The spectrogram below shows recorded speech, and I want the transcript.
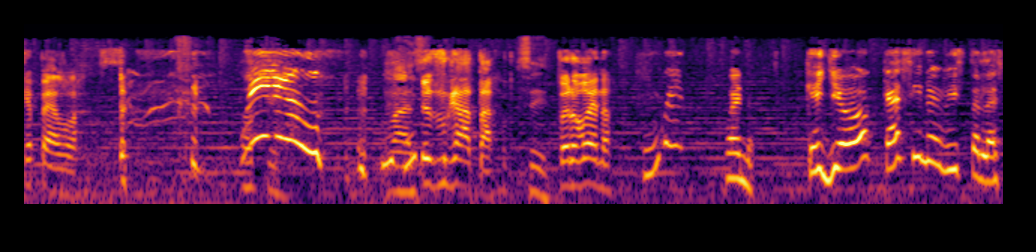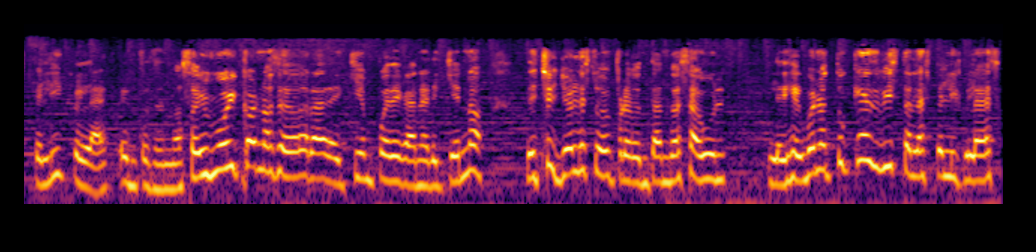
¿Qué, perro? Vas, Es gata. sí. Pero bueno. Bueno, que yo casi no he visto las películas, entonces no soy muy conocedora de quién puede ganar y quién no. De hecho, yo le estuve preguntando a Saúl, le dije, bueno, ¿tú qué has visto las películas?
